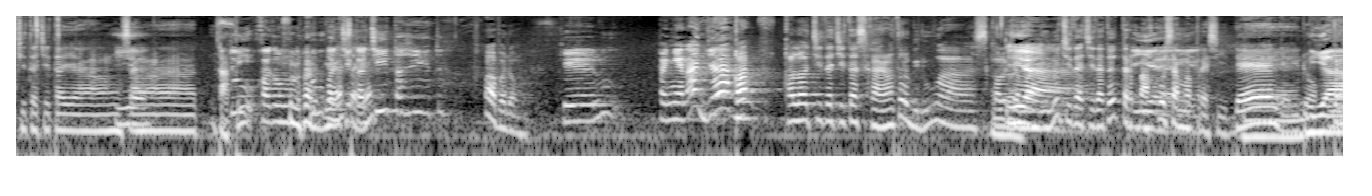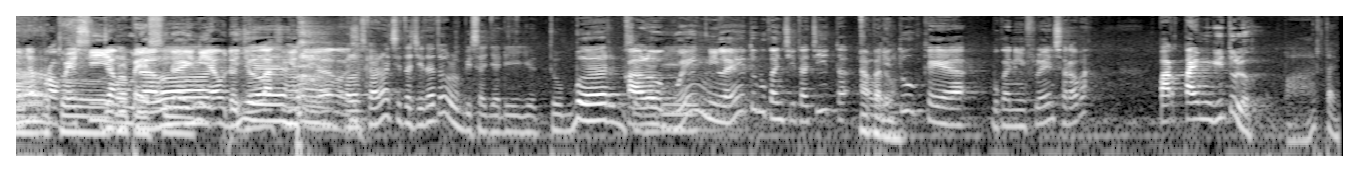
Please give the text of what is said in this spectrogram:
cita-cita yang Iya. sangat tapi itu kalau menurut bukan ya. cita-cita sih itu apa dong? kayak lu pengen aja Ka- kalau cita-cita sekarang tuh lebih luas. Kalau Iya. zaman dulu cita-cita tuh terpaku Iya, sama iya. presiden, Iya, jadi iya. dokter. Betul. profesi yang Profesi. udah udah ini ya udah Iya. jelas gitu ya kalau- sekarang cita-cita tuh lu bisa jadi youtuber. bisa Kalau jadi- gue nilainya itu bukan cita-cita. Apa dong? itu kayak bukan influencer apa? Part time gitu loh. part time.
